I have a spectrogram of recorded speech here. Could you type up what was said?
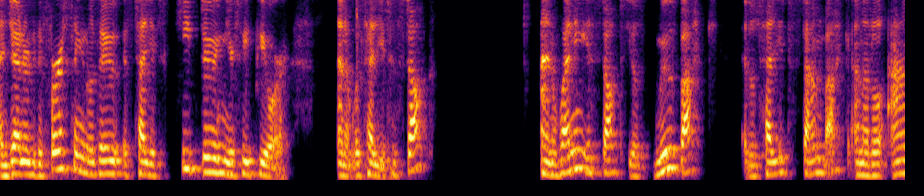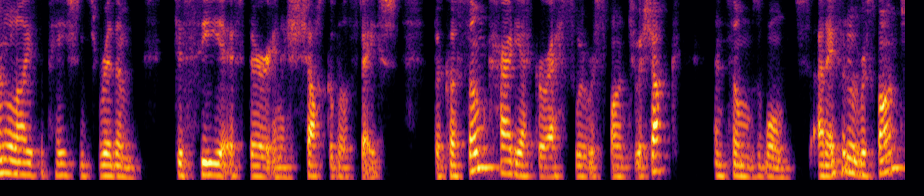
And generally, the first thing it'll do is tell you to keep doing your CPR, and it will tell you to stop. And when you stop, you'll move back. It'll tell you to stand back, and it'll analyze the patient's rhythm to see if they're in a shockable state. Because some cardiac arrests will respond to a shock, and some won't. And if it'll respond,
